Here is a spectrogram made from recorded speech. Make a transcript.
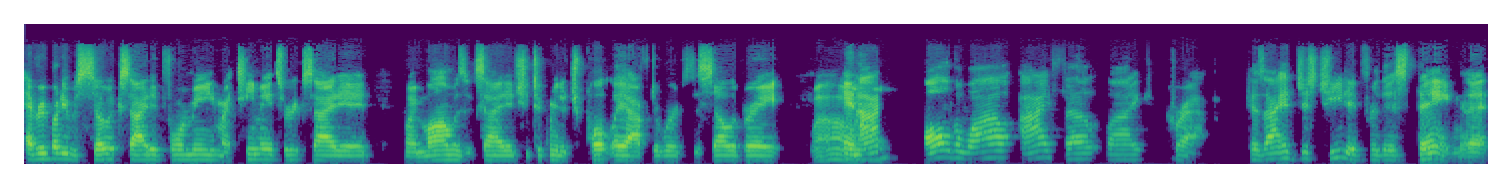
everybody was so excited for me. My teammates were excited. My mom was excited. She took me to Chipotle afterwards to celebrate. Wow! And I, all the while, I felt like crap because I had just cheated for this thing that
